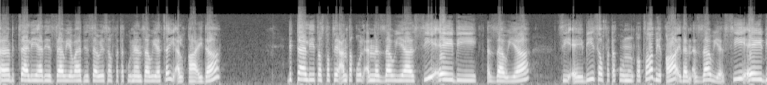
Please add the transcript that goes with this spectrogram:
بالتالي هذه الزاوية وهذه الزاوية سوف تكونان زاويتي القاعدة. بالتالي تستطيع أن تقول أن الزاوية CAB الزاوية CAB سوف تكون متطابقة. إذا الزاوية CAB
